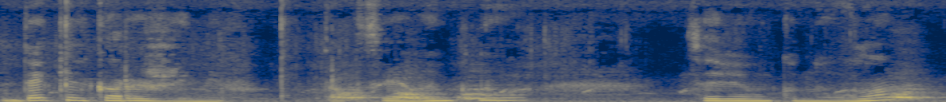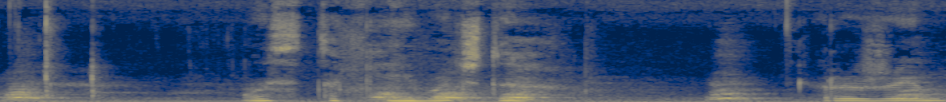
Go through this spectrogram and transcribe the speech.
декілька режимів. Так, це я вимкнула. Це вимкнула. Ось такий, бачите, режим.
